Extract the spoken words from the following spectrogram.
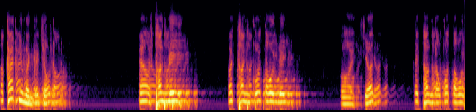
Nó khác như mình cái chỗ đó. Theo thân đi cái thân của tôi đi. rồi chết. Cái thân đâu có tôi.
